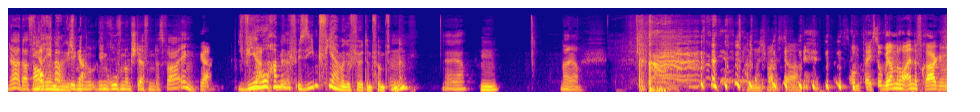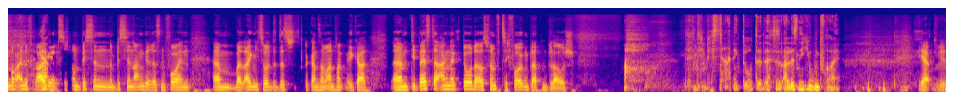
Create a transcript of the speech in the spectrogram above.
Ja, das in war auch Bremen knapp gegen, gegen Rufen und Steffen. Das war eng. Ja. wie Ja, hoch haben wir ne. geführt? 7-4 haben wir geführt im fünften, ne? Mhm. Ja, ja. Mhm. Naja. Mann, ich war nicht da. So wir haben noch eine Frage, wir haben noch eine Frage, Ja. jetzt schon ein bisschen, ein bisschen angerissen vorhin, ähm, weil eigentlich sollte das ganz am Anfang, egal. Ähm, die beste Anekdote aus 50 Folgen Plattenplausch. Die beste Anekdote, das ist alles nicht jugendfrei. Ja, wir,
